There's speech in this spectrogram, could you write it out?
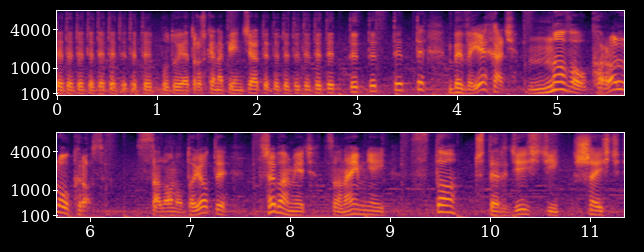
Ty, ty, ty, ty, ty, ty, buduje troszkę napięcia, ty, ty, ty, ty, ty, ty, ty, by wyjechać nową Corollą Cross z salonu Toyoty, trzeba mieć co najmniej 146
